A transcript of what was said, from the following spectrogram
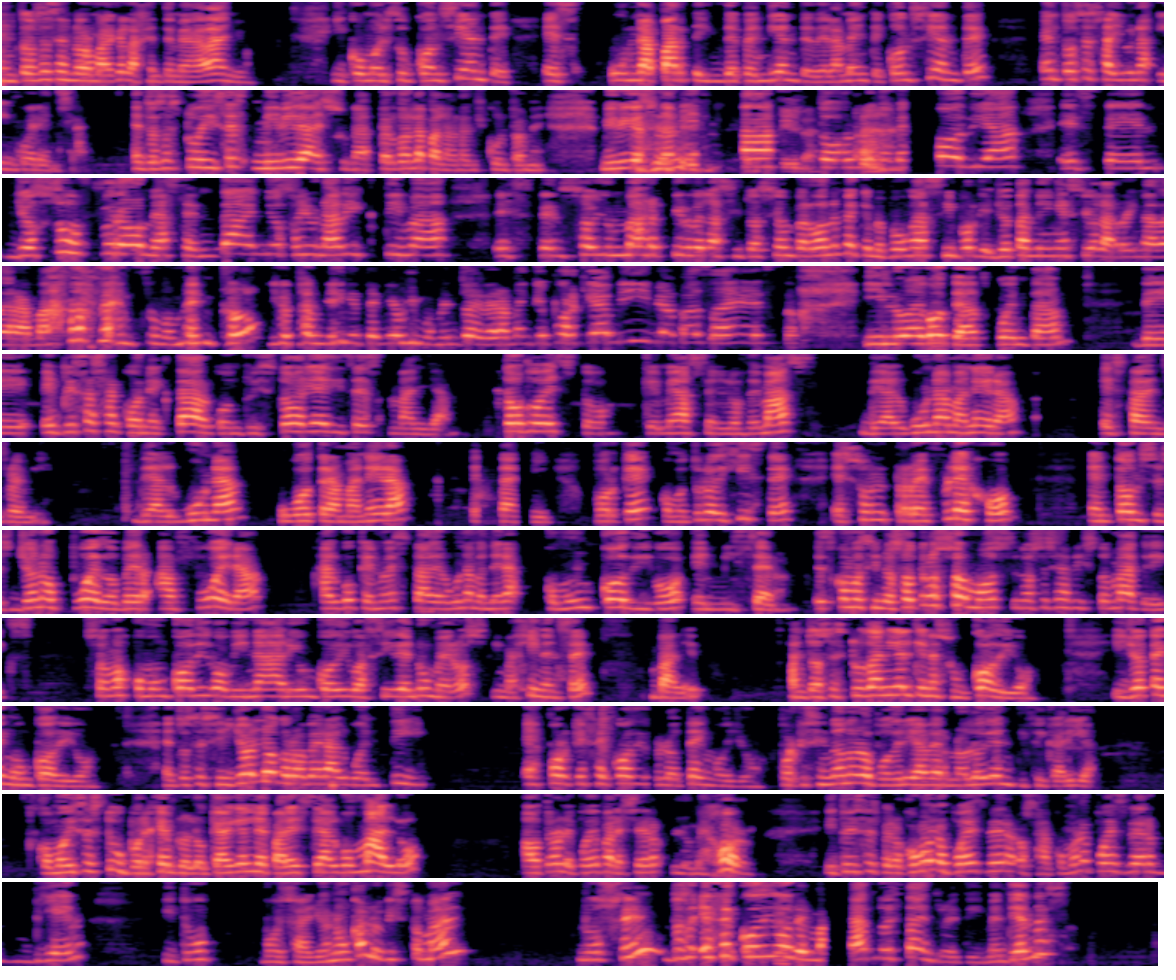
entonces es normal que la gente me haga daño. Y como el subconsciente es una parte independiente de la mente consciente, entonces hay una incoherencia. Entonces tú dices, mi vida es una, perdón la palabra, discúlpame, mi vida es una mierda, todo el mundo me odia, este, yo sufro, me hacen daño, soy una víctima, este, soy un mártir de la situación. Perdónenme que me ponga así porque yo también he sido la reina de drama en su momento. Yo también he tenido mi momento de drama en que, ¿por qué a mí me pasa esto? Y luego te das cuenta de, empiezas a conectar con tu historia y dices, man, ya, todo esto que me hacen los demás, de alguna manera, está dentro de mí. De alguna u otra manera está en mí. ¿Por qué? Como tú lo dijiste, es un reflejo. Entonces yo no puedo ver afuera algo que no está de alguna manera como un código en mi ser. Es como si nosotros somos, no sé si has visto Matrix, somos como un código binario, un código así de números, imagínense, ¿vale? Entonces tú, Daniel, tienes un código y yo tengo un código. Entonces, si yo logro ver algo en ti, es porque ese código lo tengo yo, porque si no, no lo podría ver, no lo identificaría. Como dices tú, por ejemplo, lo que a alguien le parece algo malo, a otro le puede parecer lo mejor. Y tú dices, pero ¿cómo lo puedes ver? O sea, ¿cómo lo puedes ver bien? Y tú, pues, o sea, yo nunca lo he visto mal. No sé. Entonces, ese código de maldad no está dentro de ti, ¿me entiendes?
